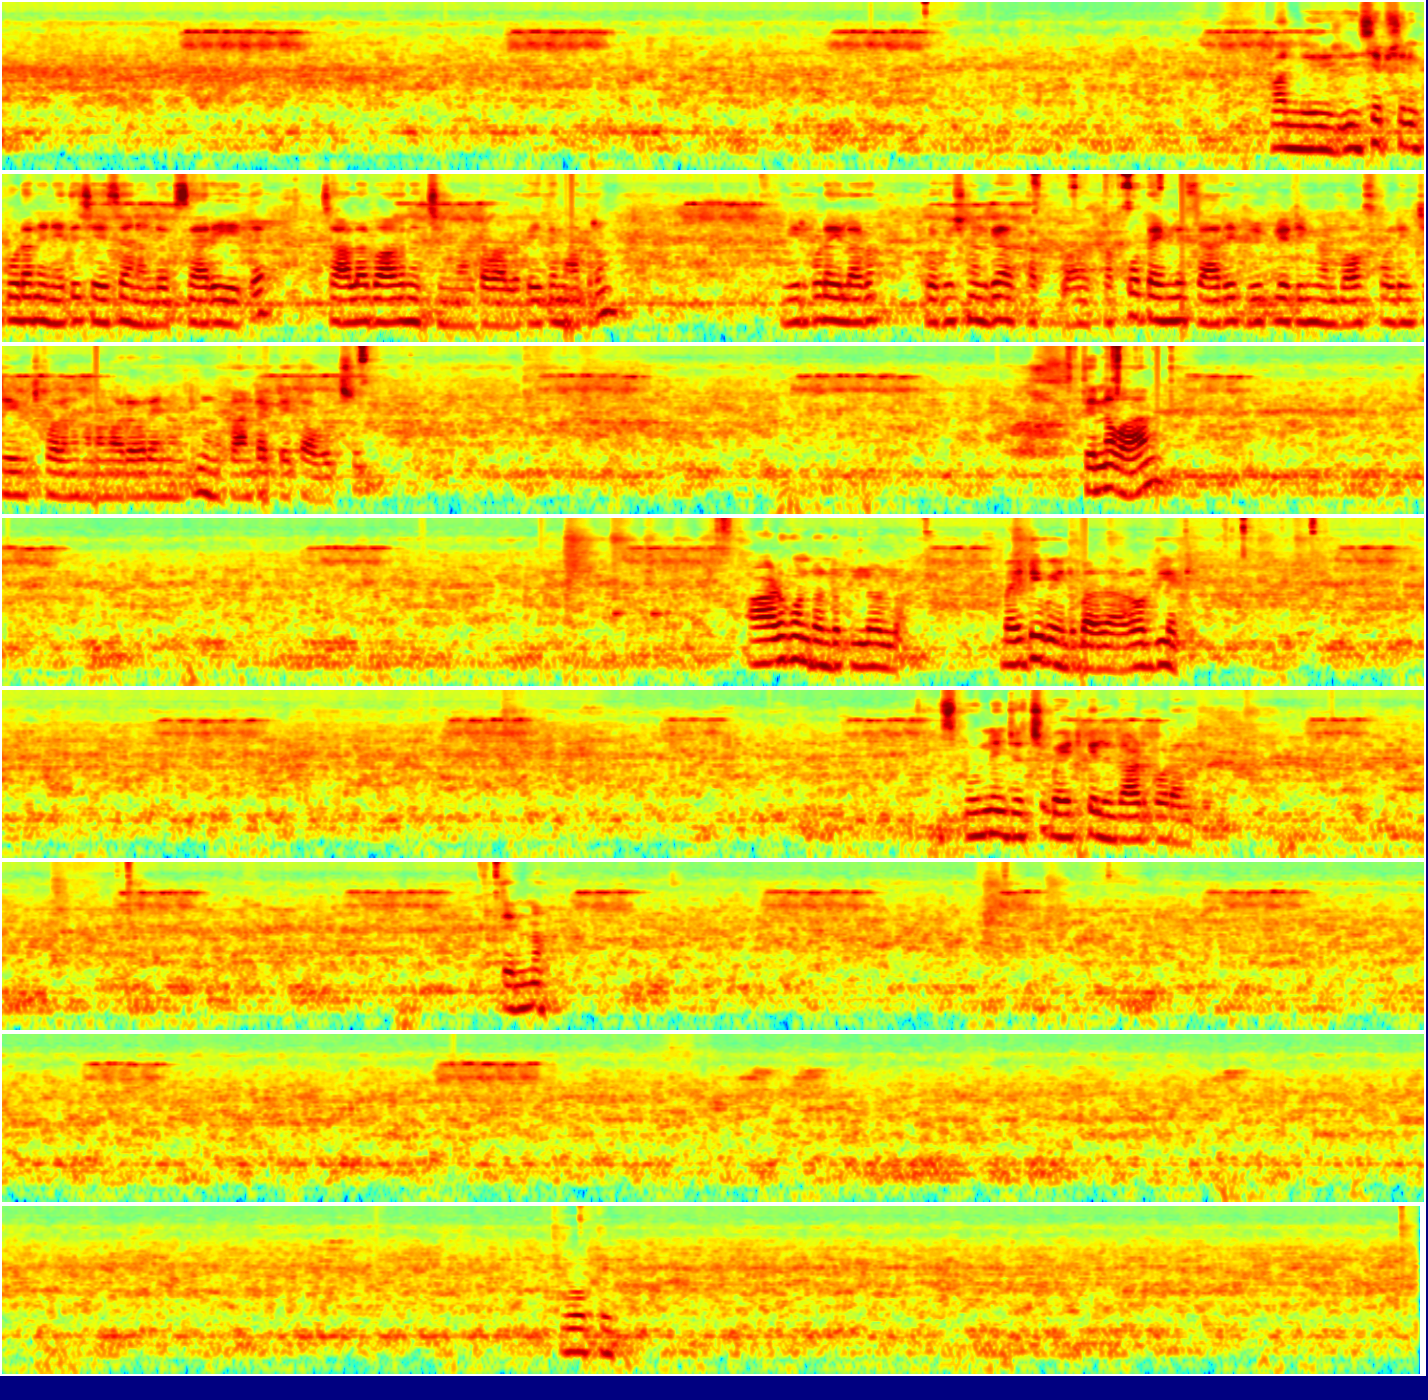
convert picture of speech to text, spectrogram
వన్ రిసెప్షన్ కూడా నేనైతే చేశానండి. ఒకసారి అయితే చాలా బాగా నచ్చిందంట వాళ్ళకైతే మాత్రం. మీరు కూడా ఇలాగ ప్రొఫెషనల్గా తక్కువ తక్కువ టైంలో saree pre pleating and box folding చేయించుకోవాలనుకున్న వారు ఎవరైనా ఉంటే నన్ను కాంటాక్ట్ అయితే అవ్వచ్చు. తిన్నవా? ఆడుకుంటుండ్రు పిల్లోళ్ళు. బయటికి పోయిండ్రు బాగా రోడ్లకి. స్కూల్ నుంచి వచ్చి బయటికి వెళ్ళిండ్రు ఆడుకోవడానికి. తిన్నా. ఓకే.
